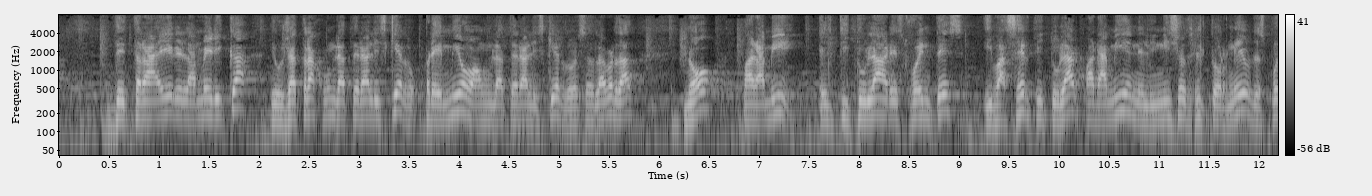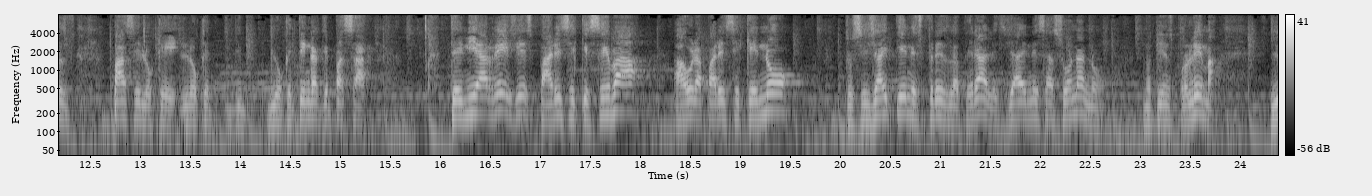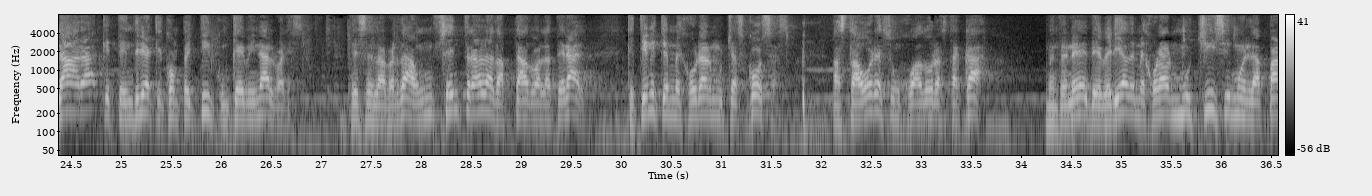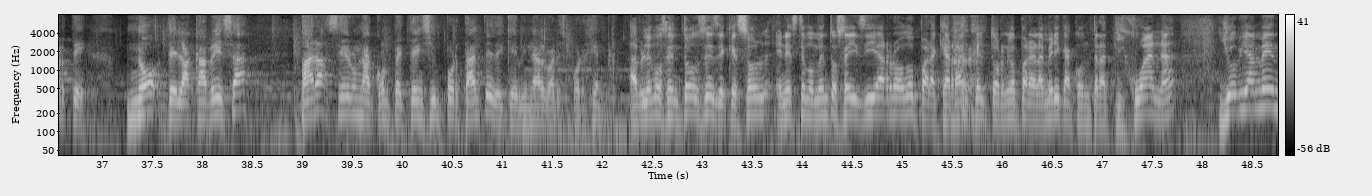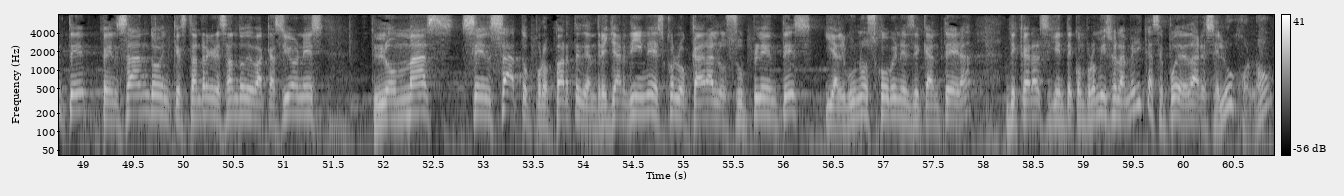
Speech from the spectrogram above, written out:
de traer el América. Digo, ya trajo un lateral izquierdo, premió a un lateral izquierdo, esa es la verdad. No, para mí el titular es Fuentes y va a ser titular para mí en el inicio del torneo, después pase lo que, lo que, lo que tenga que pasar. Tenía Reyes, parece que se va, ahora parece que no. Entonces ya ahí tienes tres laterales, ya en esa zona no, no tienes problema. Lara, que tendría que competir con Kevin Álvarez. Esa es la verdad, un central adaptado al lateral, que tiene que mejorar muchas cosas. Hasta ahora es un jugador hasta acá. ¿Me entendés? Debería de mejorar muchísimo en la parte no de la cabeza para hacer una competencia importante de Kevin Álvarez, por ejemplo. Hablemos entonces de que son en este momento seis días, Rodo, para que arranque el torneo para el América contra Tijuana. Y obviamente, pensando en que están regresando de vacaciones, lo más sensato por parte de André Jardine es colocar a los suplentes y algunos jóvenes de cantera de cara al siguiente compromiso. El América se puede dar ese lujo, ¿no?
